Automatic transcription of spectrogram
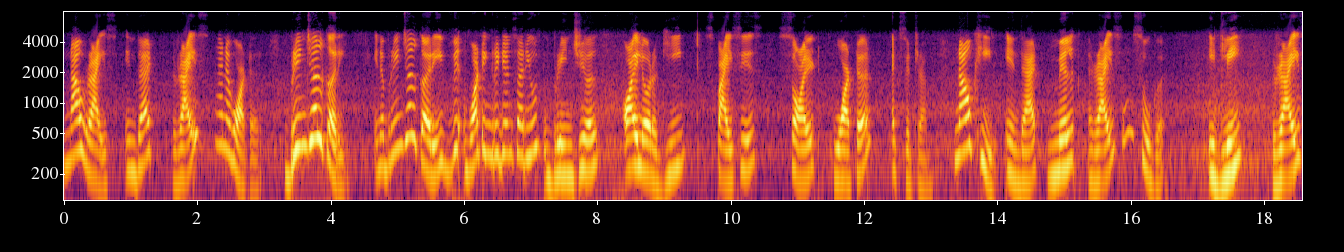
Now rice. In that rice and a water. Brinjal curry. In a brinjal curry, what ingredients are used? Brinjal, oil or a ghee, spices, salt, water, etc. Now kheer. In that milk, rice and sugar idli, rice,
